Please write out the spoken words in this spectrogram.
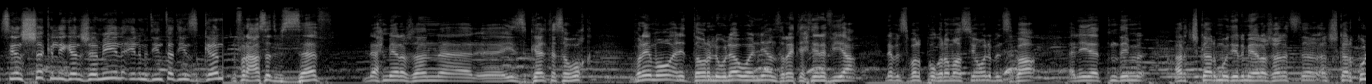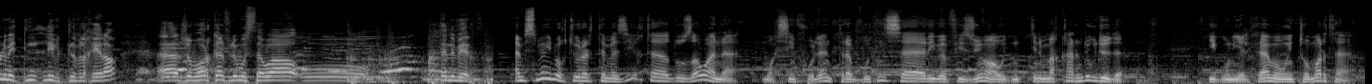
سي الشكل اللي كان جميل إلى مدينه دين زكان الفرحة بزاف. لا حميرة جان يزكال تسوق. فريمون يعني الدورة الأولى هو اني نزريت الاحترافية. لا بالنسبة للبروغراماسيون لا بالنسبة يعني التنظيم نشكر مدير المهرجانات نشكر كل اللي بدل في الخيرة. الجمهور كان في المستوى و تنمير. أمس مين وقتور التمازيغ تا دو زوانا محسن فلان تربو تنسى ريبا فيزيون أو دنتين مقارن دوكدود يقول الكام وين تومرتا.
